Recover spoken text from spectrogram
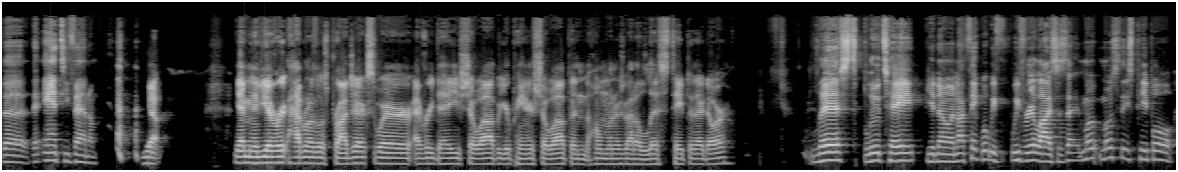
the the anti venom. yeah. Yeah, I mean, have you ever had one of those projects where every day you show up or your painters show up and the homeowner's got a list taped to their door? List, blue tape, you know, and I think what we've we've realized is that mo- most of these people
